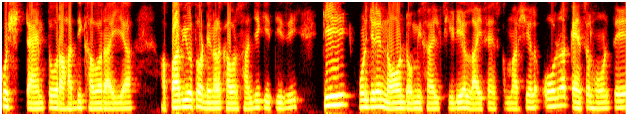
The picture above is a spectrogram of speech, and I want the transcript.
ਕੁਝ ਟਾਈਮ ਤੋਂ ਰਾਹਤ ਦੀ ਖਬਰ ਆਈ ਆ। ਆਪਾਂ ਵੀ ਉਹ ਤੁਹਾਡੇ ਨਾਲ ਖਬਰ ਸਾਂਝੀ ਕੀਤੀ ਸੀ ਕਿ ਹੁਣ ਜਿਹੜੇ non domicile CDL licence commercial ਉਹ ਨਾ ਕੈਨਸਲ ਹੋਣ ਤੇ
